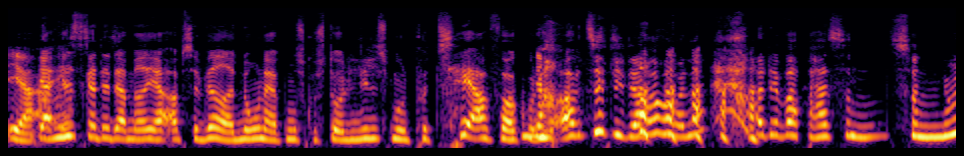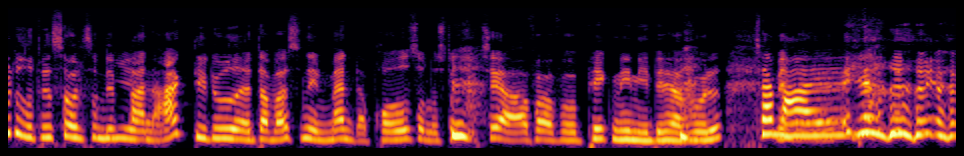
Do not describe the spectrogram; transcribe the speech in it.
Ja. Jeg elsker det der med, at jeg observerede, at nogle af dem skulle stå en lille smule på tær for at kunne nå op til de der huller. og det var bare sådan, så nuttet. Det så sådan lidt yeah. barnagtigt ud, at der var sådan en mand, der prøvede sådan at stå på tær for at få pikken ind i det her hul. Tag mig! Øh, ja.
